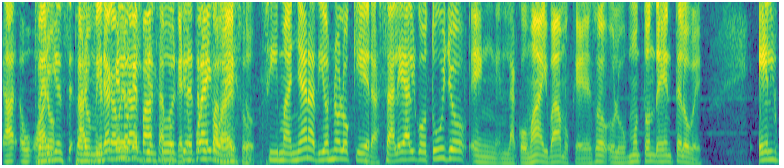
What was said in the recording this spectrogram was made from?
ah, o Pero, alguien se- pero mira qué es lo que pasa, porque te traigo esto. eso. Si mañana Dios no lo quiera, sale algo tuyo en, en la Comay, vamos, que eso un montón de gente lo ve. El,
